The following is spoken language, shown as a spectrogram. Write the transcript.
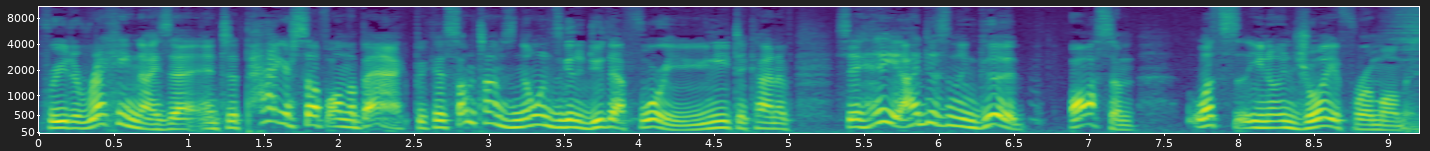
for you to recognize that and to pat yourself on the back because sometimes no one's going to do that for you. You need to kind of say, "Hey, I did something good. Awesome. Let's, you know, enjoy it for a moment."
